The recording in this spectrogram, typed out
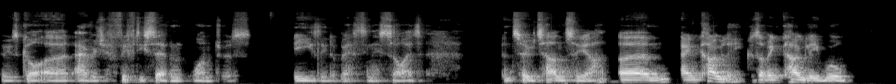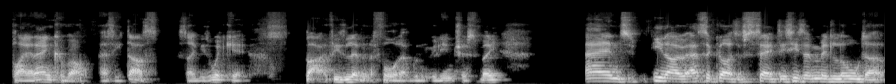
who's got an average of 57 Wanderers, easily the best in his side, and two tons here, um, and Kohli, because I think Kohli will play an anchor role, as he does, save his wicket. But if he's 11 to 4, that wouldn't really interest me. And, you know, as the guys have said, this is a middle order.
